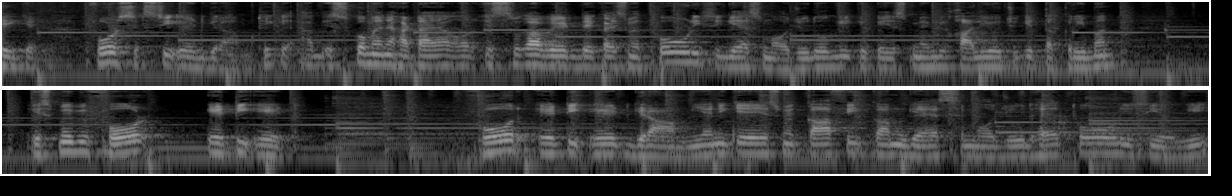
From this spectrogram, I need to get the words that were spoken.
ठीक है 468 ग्राम, ठीक है। अब इसको मैंने हटाया और इसका वेट देखा, इसमें थोड़ी सी गैस मौजूद होगी क्योंकि इसमें भी खाली हो चुकी तकरीबन। इसमें भी 488 488 ग्राम, यानी कि इसमें काफ़ी कम गैस मौजूद है थोड़ी सी होगी।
